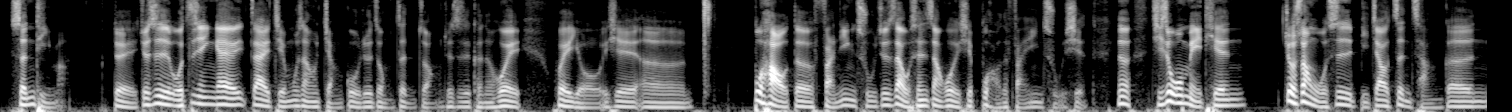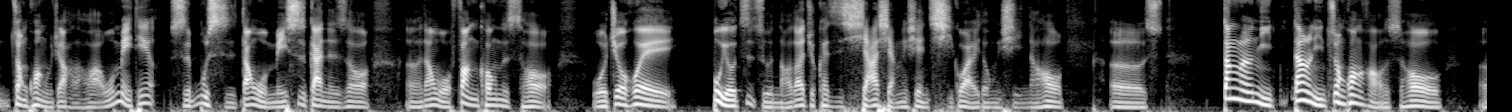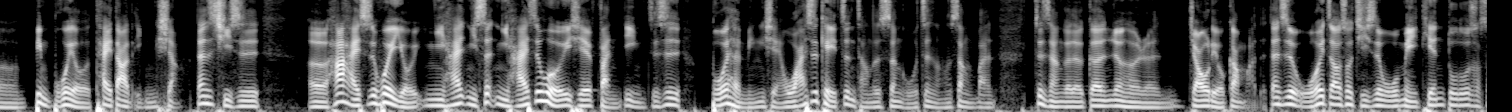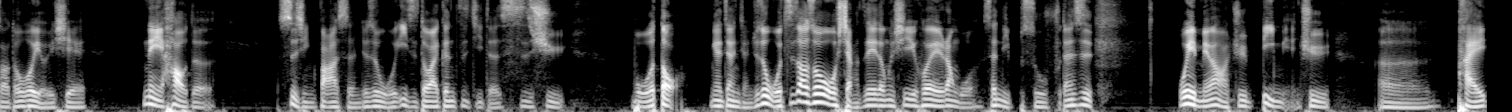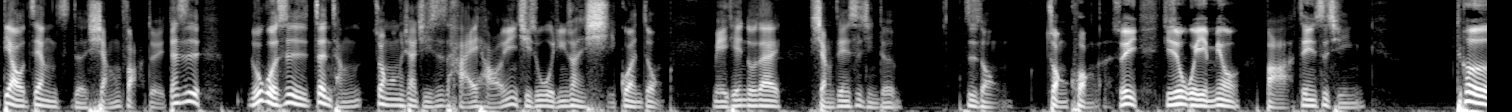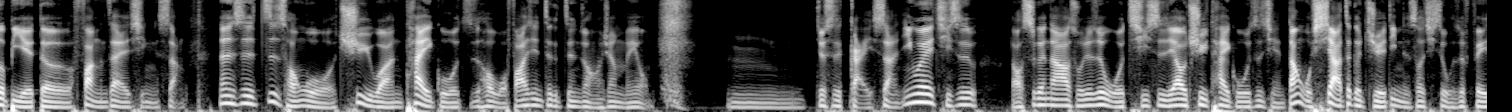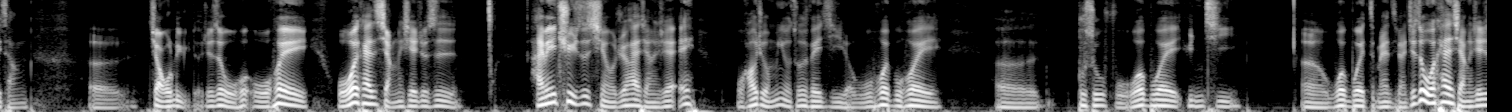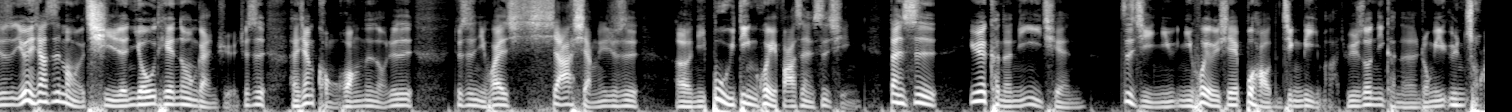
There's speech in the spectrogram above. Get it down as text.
身体嘛？对，就是我之前应该在节目上有讲过，就是这种症状，就是可能会会有一些呃不好的反应出，就是在我身上会有一些不好的反应出现。那其实我每天，就算我是比较正常跟状况比较好的话，我每天时不时，当我没事干的时候，呃，当我放空的时候，我就会。不由自主，脑袋就开始瞎想一些奇怪的东西，然后，呃，当然你当然你状况好的时候，呃，并不会有太大的影响，但是其实，呃，它还是会有，你还你是你还是会有一些反应，只是不会很明显。我还是可以正常的生活，正常的上班，正常的跟任何人交流干嘛的，但是我会知道说，其实我每天多多少少都会有一些内耗的事情发生，就是我一直都在跟自己的思绪搏斗。应该这样讲，就是我知道说，我想这些东西会让我身体不舒服，但是我也没办法去避免去呃排掉这样子的想法，对。但是如果是正常状况下，其实是还好，因为其实我已经算习惯这种每天都在想这件事情的这种状况了，所以其实我也没有把这件事情特别的放在心上。但是自从我去完泰国之后，我发现这个症状好像没有。嗯，就是改善，因为其实老实跟大家说，就是我其实要去泰国之前，当我下这个决定的时候，其实我是非常呃焦虑的，就是我会我会我会开始想一些，就是还没去之前，我就开始想一些，哎，我好久没有坐飞机了，我会不会呃不舒服？我会不会晕机？呃，我会不会怎么样怎么样？其实我会开始想一些，就是有点像是那种杞人忧天那种感觉，就是很像恐慌那种，就是就是你会瞎想，就是。呃，你不一定会发生的事情，但是因为可能你以前自己你你会有一些不好的经历嘛，比如说你可能容易晕船，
